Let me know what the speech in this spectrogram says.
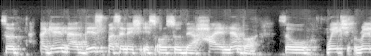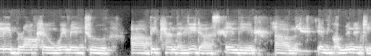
So again, that this percentage is also the higher number. So which really block women to uh, become the leaders in the um, in the community.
